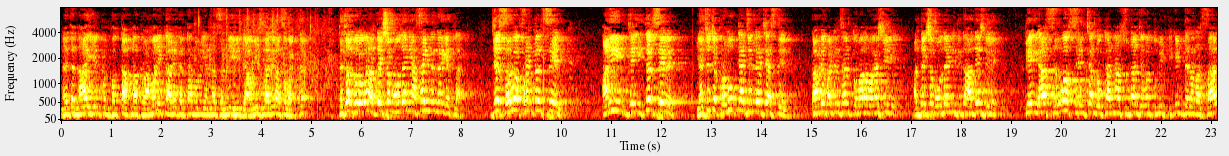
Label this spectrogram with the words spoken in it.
नाही तर नाही येईल पण फक्त आपला प्रामाणिक कार्यकर्ता म्हणून यांना संधी ही द्यावीच लागेल असं वाटतं. त्याच्याच बरोबर अध्यक्ष महोदयांनी असाही निर्णय घेतला. जे सर्व फ्रंटल सेल आणि जे इतर सेल आहेत याचे जे प्रमुख त्या जिल्ह्याचे असतील तांबडे पाटील साहेब तुम्हाला मगाशी अध्यक्ष महोदयांनी तिथं आदेश दिले. की या सर्व सेलच्या लोकांना सुद्धा जेव्हा तुम्ही तिकीट देणार असाल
